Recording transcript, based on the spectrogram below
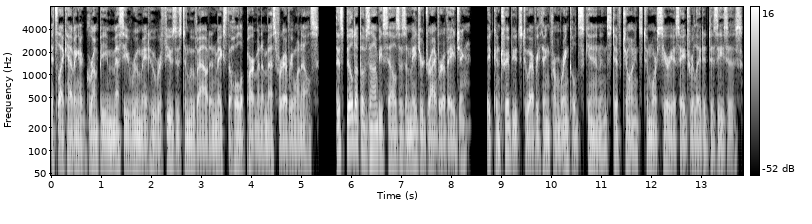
It's like having a grumpy, messy roommate who refuses to move out and makes the whole apartment a mess for everyone else. This buildup of zombie cells is a major driver of aging. It contributes to everything from wrinkled skin and stiff joints to more serious age-related diseases.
